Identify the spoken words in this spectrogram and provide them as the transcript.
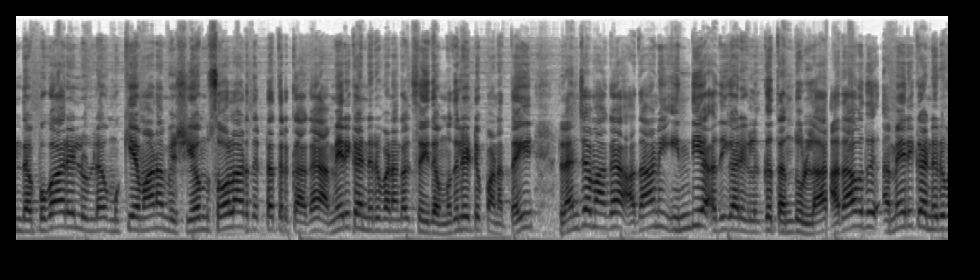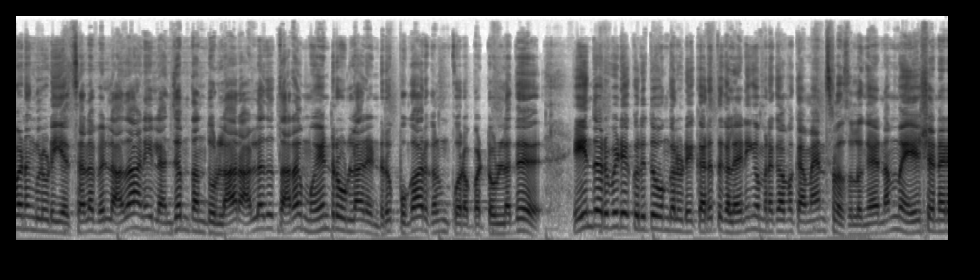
இந்த புகாரில் உள்ள முக்கியமான விஷயம் சோலார் திட்டத்திற்காக அமெரிக்க நிறுவனங்கள் செய்த முதலீட்டு பணத்தை லஞ்சமாக அதானி இந்திய அதிகாரிகளுக்கு தந்துள்ளார். அதாவது அமெரிக்க நிறுவனங்களுடைய செலவில் அதானி லஞ்சம் தந்துள்ளார் அல்லது தர முயன்றுள்ளார் என்று புகார்களும் கூறப்பட்டுள்ளது. இந்த ஒரு வீடியோ குறித்து உங்களுடைய கருத்துக்களை நீங்கள் மறக்காம கமெண்ட்ஸில் சொல்லுங்கள் நம்ம ஏஷியா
